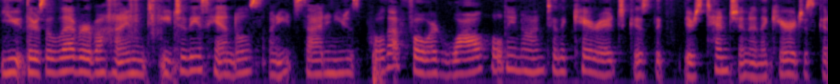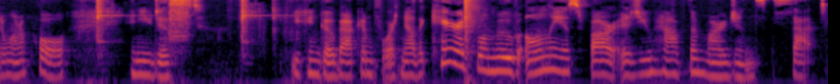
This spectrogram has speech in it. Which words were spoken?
you there's a lever behind each of these handles on each side, and you just pull that forward while holding on to the carriage because the, there's tension and the carriage is going to want to pull, and you just you can go back and forth. Now the carriage will move only as far as you have the margins set.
